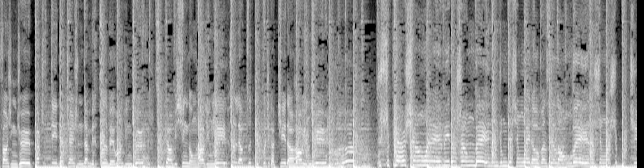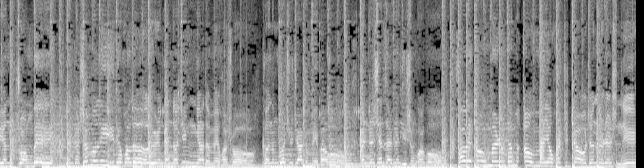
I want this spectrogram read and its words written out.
放心去，保持低调谦逊，但别自卑忘进去。思考比行动耗精力，治疗自己不只靠祈祷好运气。不是飘儿香味，每当伤悲，浓重家乡味道伴随狼狈，他像儿时不起眼的装备。眼看山盟离开花了，旅人感到惊讶但没话说。可能过去扎根没把握，反正现在遍地生瓜果。发为傲慢，让他们傲慢，要花枝招展的人是你。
